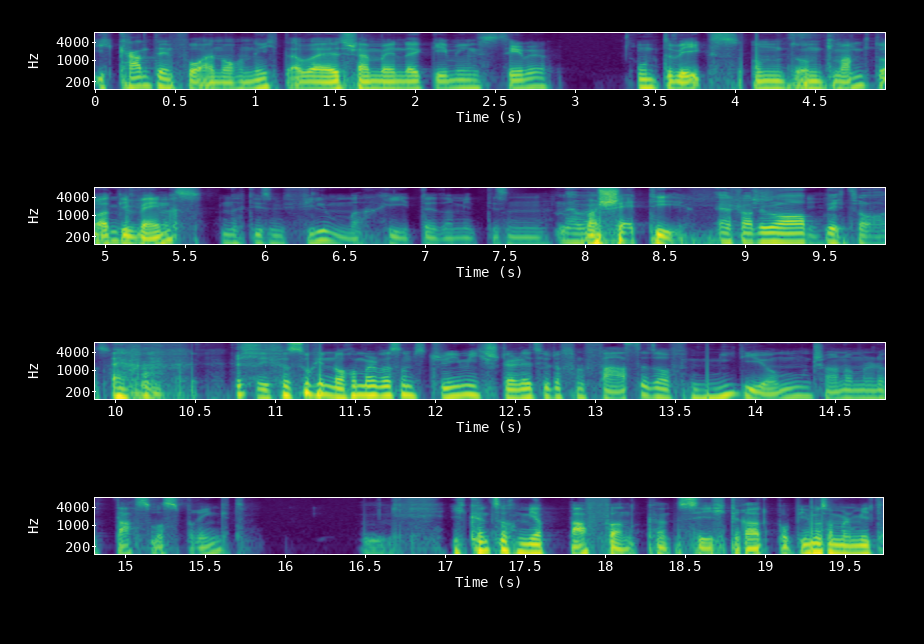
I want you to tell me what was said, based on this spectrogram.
ich kannte ihn vorher noch nicht, aber er ist scheinbar in der Gaming-Szene unterwegs und, und macht dort Events. Nach, nach diesem Film Machete, da mit diesen. Aber Machete. er schaut überhaupt nicht so aus. Ich versuche noch einmal was am Stream. Ich stelle jetzt wieder von Fasted auf Medium und schaue nochmal, ob das was bringt. Ich könnte es auch mehr buffern, sehe ich gerade. Probieren wir es einmal mit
